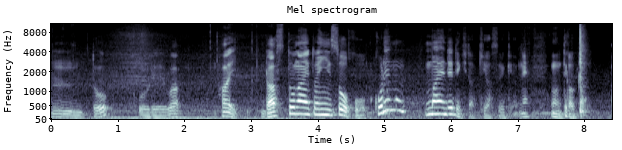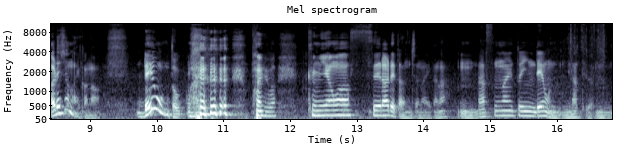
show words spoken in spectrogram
うんと。れははい「ラストナイト・イン奏法」これも前出てきた気がするけどね。うんてかあれじゃないかな。レオンと 前は組み合わせられたんじゃないかな。うんラストナイト・イン・レオンになってた、うん、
